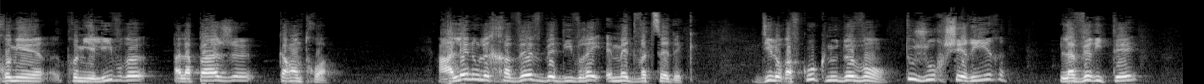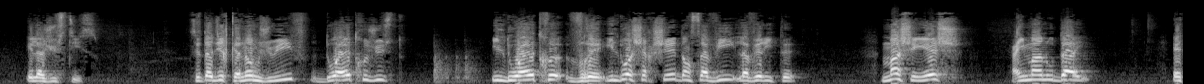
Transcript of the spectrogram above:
premier, livre, à la page 43. Dit le nous devons toujours chérir la vérité et la justice. C'est-à-dire qu'un homme juif doit être juste. Il doit être vrai. Il doit chercher dans sa vie la vérité. Et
